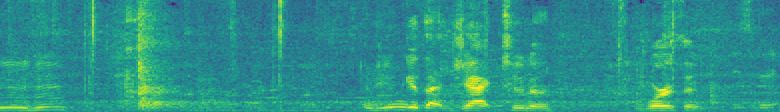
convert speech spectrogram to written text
Mm-hmm. If you can get that jack tuna, worth it. Is good.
